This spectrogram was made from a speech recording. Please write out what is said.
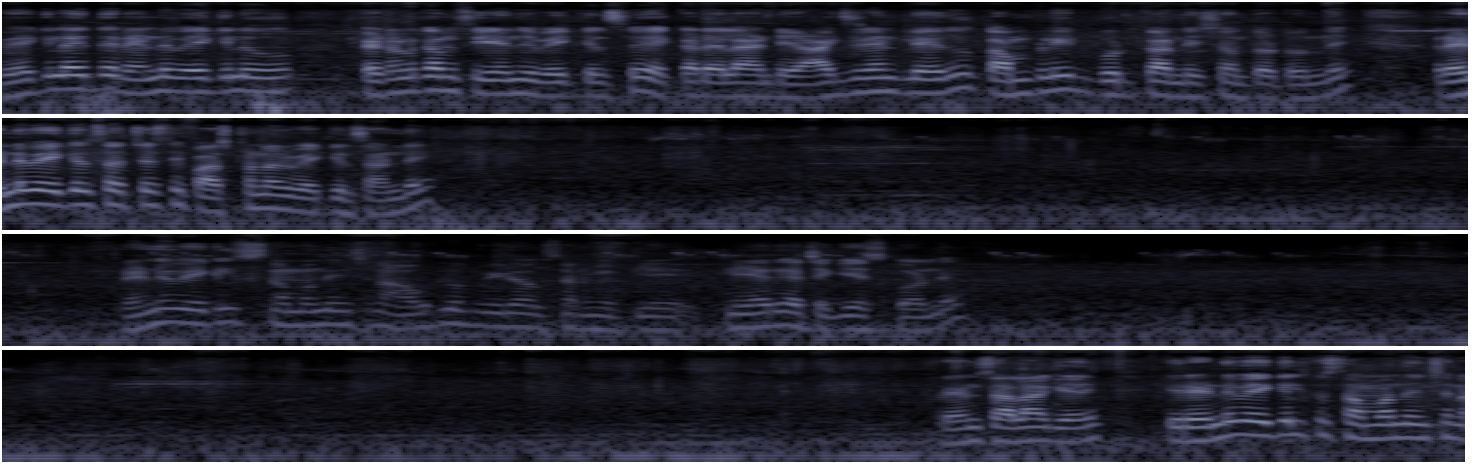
వెహికల్ అయితే రెండు vehicle petrol cum CNG vehicles ఎక్కడ ఎలాంటి యాక్సిడెంట్ లేదు. కంప్లీట్ గుడ్ కండిషన్ తోటి ఉంది. రెండు వెహికల్స్ వచ్చేసి ఫస్ట్ ఓనర్ వెహికల్స్ అండి. రెండు వెహికల్స్కి సంబంధించిన అవుట్లుక్ వీడియో ఒకసారి మీరు క్లియర్గా చెక్ చేసుకోండి. ఫ్రెండ్స్ అలాగే ఈ రెండు వెహికల్స్కి సంబంధించిన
